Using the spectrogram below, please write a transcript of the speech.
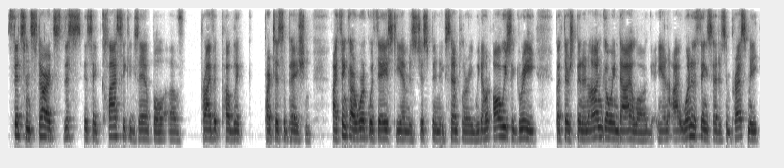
fits and starts, this is a classic example of private-public participation. I think our work with ASTM has just been exemplary. We don't always agree, but there's been an ongoing dialogue. And I, one of the things that has impressed me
